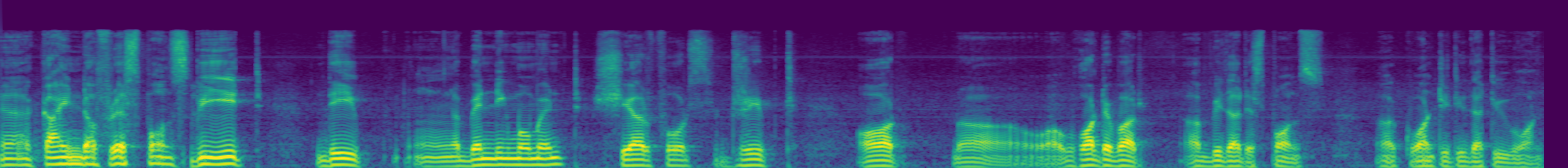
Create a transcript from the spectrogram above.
uh, kind of response be it the um, bending moment, shear force, drift or uh, whatever be the response quantity that you want.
